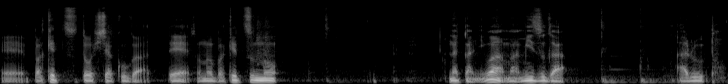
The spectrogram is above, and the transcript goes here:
えー、バケツと柄杓があってそのバケツの中には、まあ、水があると。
